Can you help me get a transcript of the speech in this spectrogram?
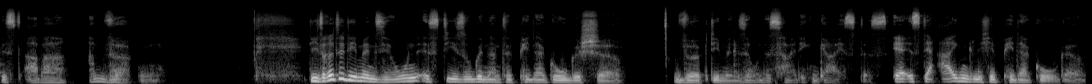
ist aber am Wirken. Die dritte Dimension ist die sogenannte pädagogische Wirkdimension des Heiligen Geistes. Er ist der eigentliche Pädagoge.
